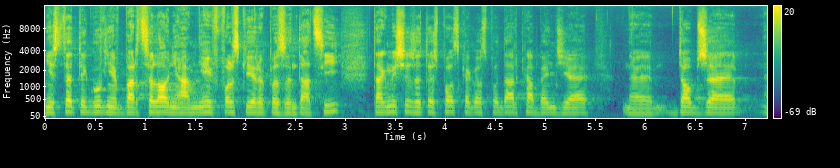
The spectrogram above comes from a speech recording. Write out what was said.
niestety głównie w Barcelonie, a mniej w polskiej reprezentacji, tak myślę, że też polska gospodarka będzie e, dobrze e,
